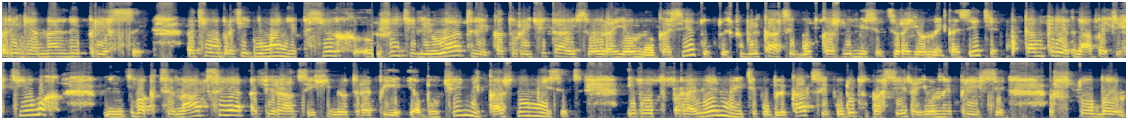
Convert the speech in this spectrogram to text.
региональной прессы. Хотим обратить внимание всех жителей Латвии, которые читают свою районную газету, то есть публикации будут каждый месяц в районной газете, конкретно об этих темах, вакцинация, операции, химиотерапия и облучение каждый месяц. И вот параллельно эти публикации будут во всей районной прессе, чтобы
